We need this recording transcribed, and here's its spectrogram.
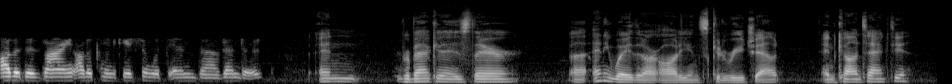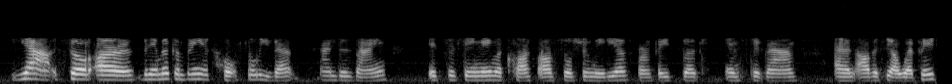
all the design, all the communication within the vendors. And Rebecca, is there uh, any way that our audience could reach out and contact you? Yeah. So our the name of the company is Hopeful Events and Design. It's the same name across all social media from Facebook, Instagram, and obviously our webpage,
